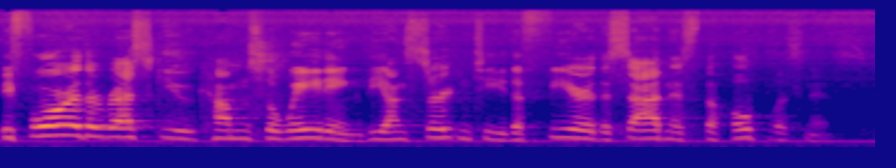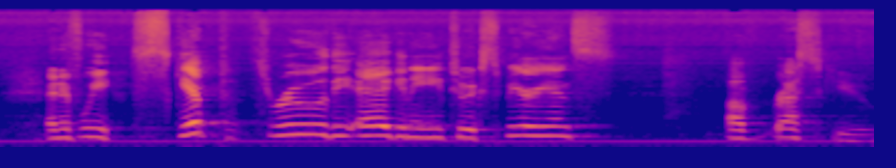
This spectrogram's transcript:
Before the rescue comes the waiting, the uncertainty, the fear, the sadness, the hopelessness. And if we skip through the agony to experience of rescue,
